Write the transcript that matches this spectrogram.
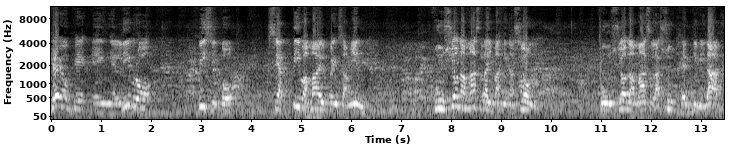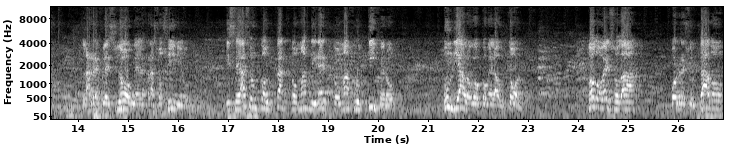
Creo que en el libro físico se activa más el pensamiento, funciona más la imaginación, funciona más la subjetividad, la reflexión, el raciocinio, y se hace un contacto más directo, más fructífero, un diálogo con el autor. Todo eso da por resultado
